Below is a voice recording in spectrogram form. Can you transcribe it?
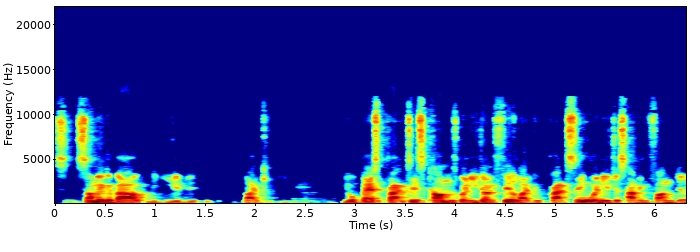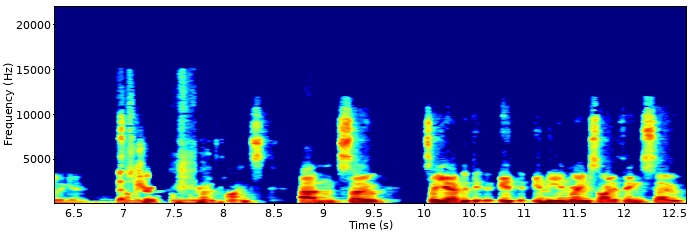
something about you like your best practice comes when you don't feel like you're practicing, when you're just having fun doing it. That's true. those Um, so, so yeah, but in the in-range side of things, so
